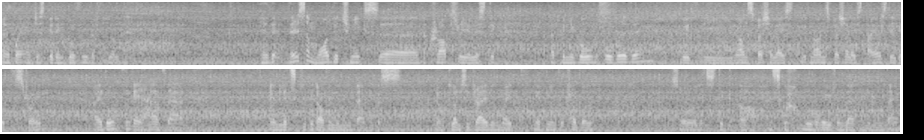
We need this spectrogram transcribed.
I hope I just didn't go through the field. Yeah, there, there's a mod which makes uh, the crops realistic. That when you go over them with the non-specialized with non-specialized tires, they get destroyed. I don't think I have that and let's keep it off in the meantime because you know clumsy driving might get me into trouble so let's stick oh let's go move away from that in the meantime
